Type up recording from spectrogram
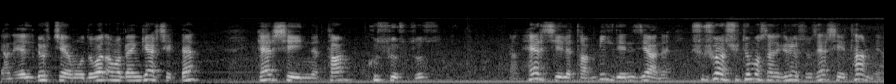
yani 54C modu var ama ben gerçekten her şeyinle tam kusursuz yani her şeyle tam bildiğiniz yani şu şu an şu Tomosa'na görüyorsunuz her şey tam ya.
